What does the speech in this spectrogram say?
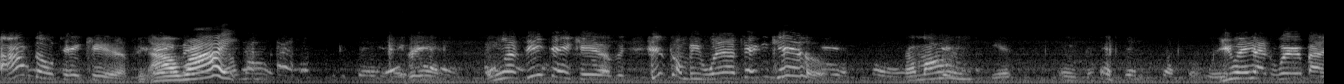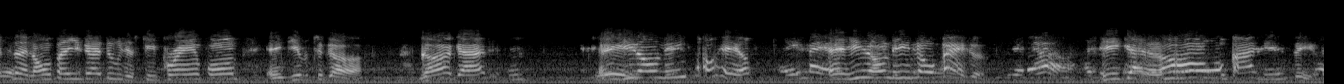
I'm gonna take care of it. All right. See, once he take care of it, he's gonna be well taken care of. Come on. You ain't got to worry about nothing. The only thing you got to do is just keep praying for him and give it to God. God got it. And he don't need no help. Amen. And he don't need no backup. Yeah. He got it all by himself.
